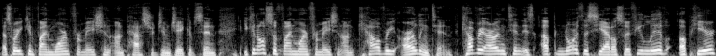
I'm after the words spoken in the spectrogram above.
That's where you can find more information on Pastor Jim Jacobson. You can also find more information on Calvary Arlington. Calvary Arlington is up north of Seattle, so if you live up here,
